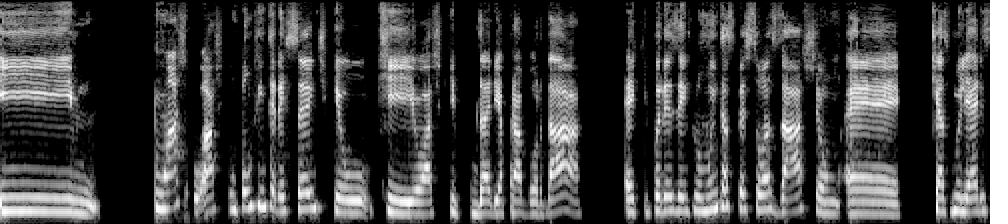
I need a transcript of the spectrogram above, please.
E um, acho, acho que um ponto interessante que eu, que eu acho que daria para abordar é que, por exemplo, muitas pessoas acham é, que as mulheres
